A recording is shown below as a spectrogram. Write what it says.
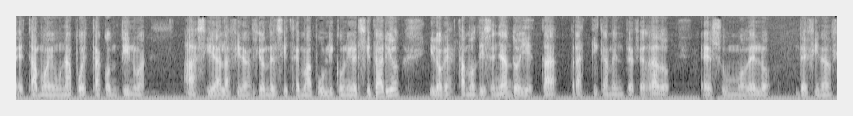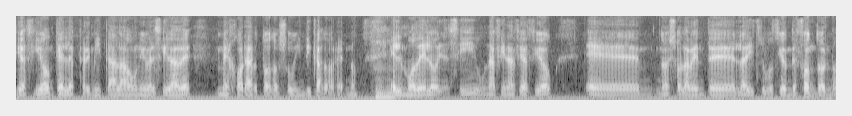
estamos en una apuesta continua hacia la financiación del sistema público universitario y lo que estamos diseñando y está prácticamente cerrado es un modelo de financiación que les permita a las universidades mejorar todos sus indicadores. El modelo en sí, una financiación, eh, no es solamente la distribución de fondos, ¿no?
